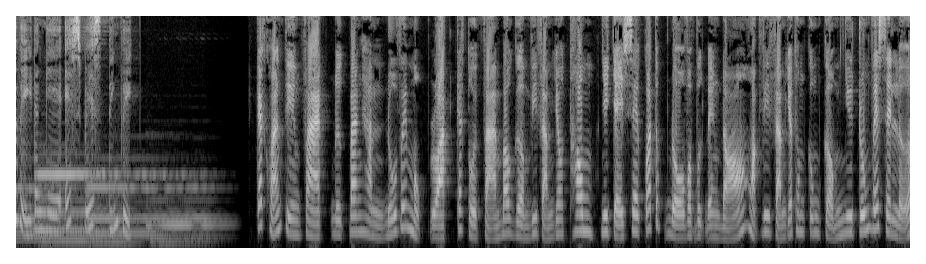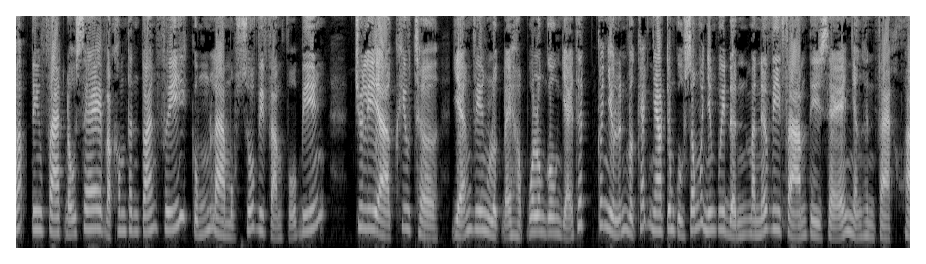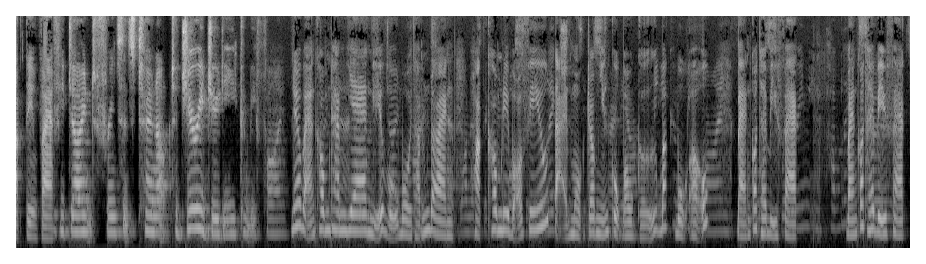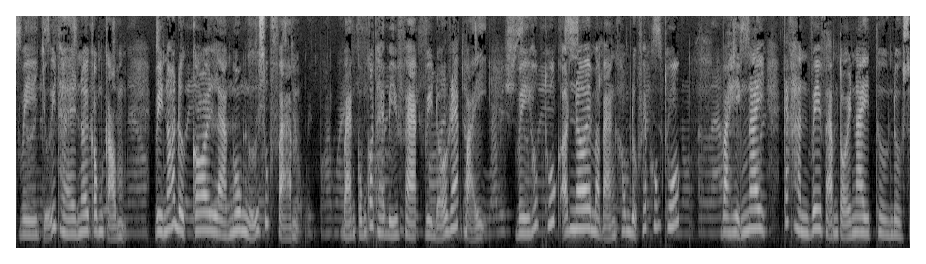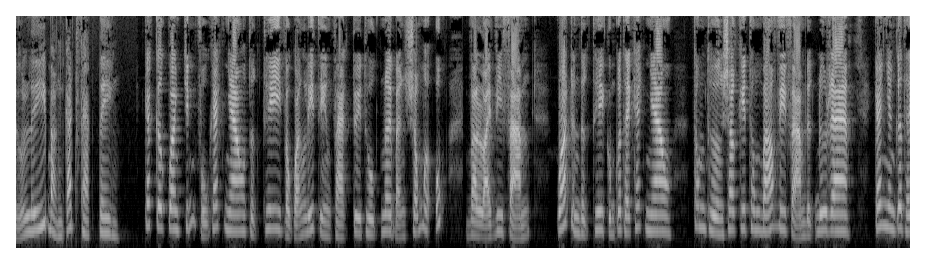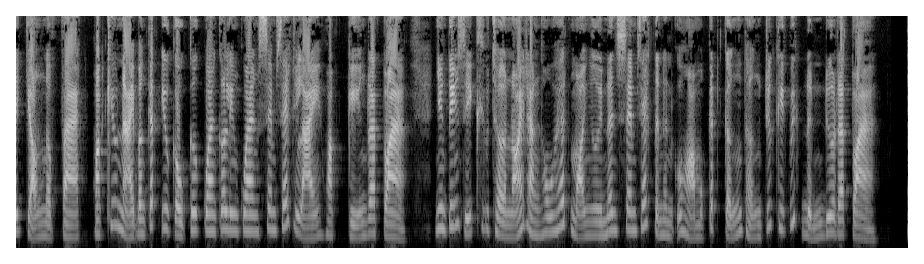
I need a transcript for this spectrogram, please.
Quý vị đang nghe SBS tiếng Việt. Các khoản tiền phạt được ban hành đối với một loạt các tội phạm bao gồm vi phạm giao thông như chạy xe quá tốc độ và vượt đèn đỏ hoặc vi phạm giao thông công cộng như trốn vé xe lửa. Tiền phạt đậu xe và không thanh toán phí cũng là một số vi phạm phổ biến. Julia Kilter giảng viên luật Đại học Wollongong giải thích, có nhiều lĩnh vực khác nhau trong cuộc sống với những quy định mà nếu vi phạm thì sẽ nhận hình phạt hoặc tiền phạt. Nếu bạn không tham gia nghĩa vụ bồi thẩm đoàn hoặc không đi bỏ phiếu tại một trong những cuộc bầu cử bắt buộc ở Úc, bạn có thể bị phạt. Bạn có thể bị phạt vì chửi thề nơi công cộng, vì nó được coi là ngôn ngữ xúc phạm bạn cũng có thể bị phạt vì đổ rác bậy, vì hút thuốc ở nơi mà bạn không được phép hút thuốc. Và hiện nay, các hành vi phạm tội này thường được xử lý bằng cách phạt tiền. Các cơ quan chính phủ khác nhau thực thi và quản lý tiền phạt tùy thuộc nơi bạn sống ở Úc và loại vi phạm. Quá trình thực thi cũng có thể khác nhau. Thông thường sau khi thông báo vi phạm được đưa ra, cá nhân có thể chọn nộp phạt hoặc khiếu nại bằng cách yêu cầu cơ quan có liên quan xem xét lại hoặc kiện ra tòa. Nhưng tiến sĩ Coulter nói rằng hầu hết mọi người nên xem xét tình hình của họ một cách cẩn thận trước khi quyết định đưa ra tòa.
